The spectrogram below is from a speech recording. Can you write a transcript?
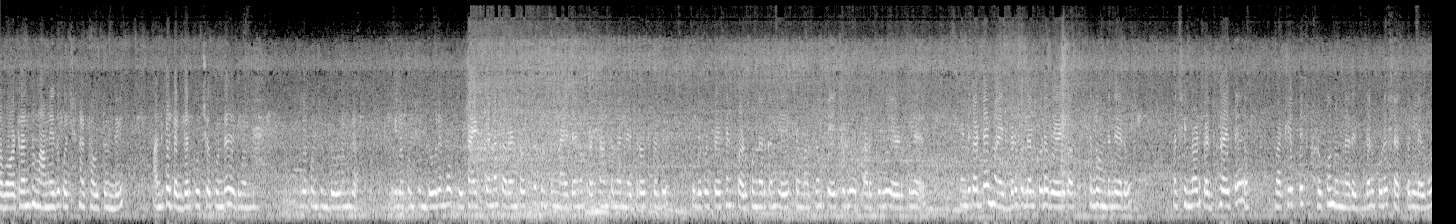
ఆ వాటర్ అంతా మా మీదకి వచ్చినట్టు అవుతుంది. అందుకే దగ్గర కూర్చోకుండా ఇదిగోండి. ఇలా కొంచెం దూరంగా ఇలా కొంచెం దూరంగా కూర్చో. నైట్ కన్నా కరెంట్ వస్తే కొంచెం నైట్ అయినా ప్రశాంతమైన నిద్ర వస్తుంది. ఇది ఇప్పుడు పేషెంట్ పడుకున్నారు కానీ లేస్తే మాత్రం పేచులు అరుపులు ఏడుపులే. ఎందుకంటే మా ఇద్దరు పిల్లలు కూడా వేడికి అస్సలు ఉండలేరు. మా చిన్నోడు పెద్దోడైతే బట్టలు ఇప్పి పడుకొని ఉన్నారు. ఇద్దరు కూడా షర్టులు లేవు.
